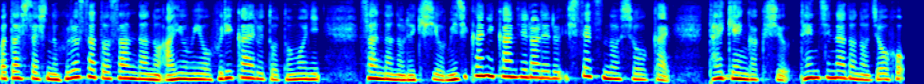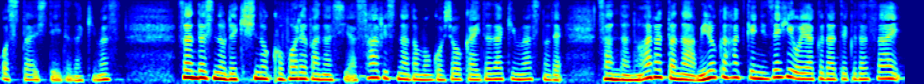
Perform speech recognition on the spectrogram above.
私たちのふるさと三田の歩みを振り返るとともに、三田の歴史を身近に感じられる施設の紹介、体験学習、展示などの情報をお伝えしていただきます。三田市の歴史のこぼれ話やサービスなどもご紹介いただきますので、三田の新たな魅力発見にぜひお役立てください。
